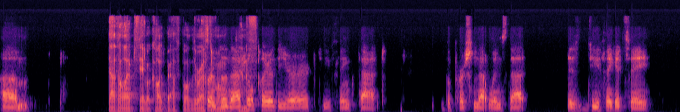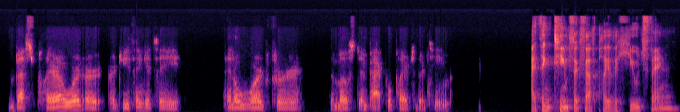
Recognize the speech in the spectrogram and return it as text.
Um, That's all I have to say about college basketball. The rest for of the them, kind National of- Player of the Year, Eric, do you think that the person that wins that is? Do you think it's a best player award, or or do you think it's a an award for the most impactful player to their team? I think team success plays a huge thing.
